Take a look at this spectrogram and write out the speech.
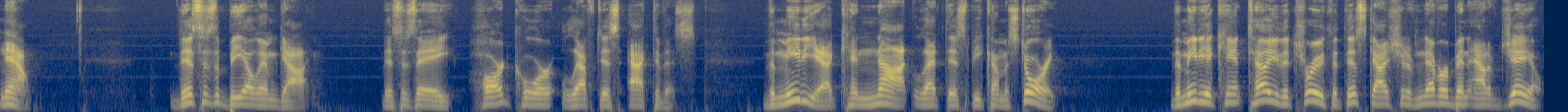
Now, this is a BLM guy. This is a hardcore leftist activist. The media cannot let this become a story. The media can't tell you the truth that this guy should have never been out of jail.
